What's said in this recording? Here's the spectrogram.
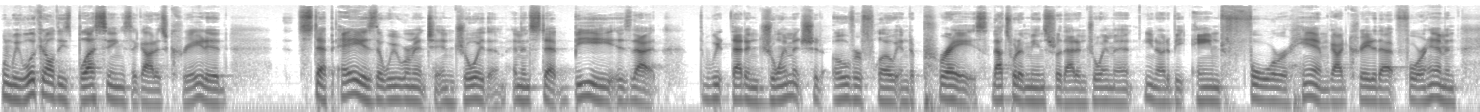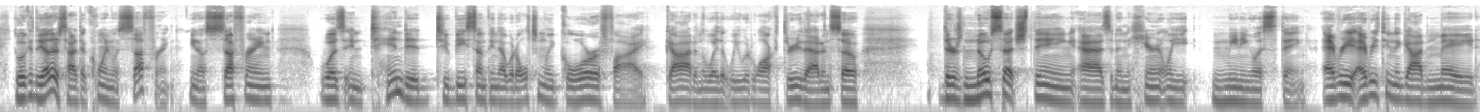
when we look at all these blessings that God has created, step A is that we were meant to enjoy them. And then step B is that we, that enjoyment should overflow into praise. That's what it means for that enjoyment, you know, to be aimed for Him. God created that for Him. And you look at the other side the coin was suffering. You know, suffering was intended to be something that would ultimately glorify God in the way that we would walk through that. And so there's no such thing as an inherently meaningless thing. Every everything that God made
